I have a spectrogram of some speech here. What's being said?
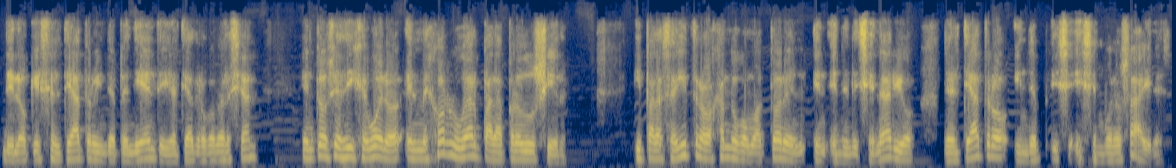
de lo que es el teatro independiente y el teatro comercial, entonces dije, bueno, el mejor lugar para producir y para seguir trabajando como actor en, el escenario del teatro es, en Buenos Aires.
